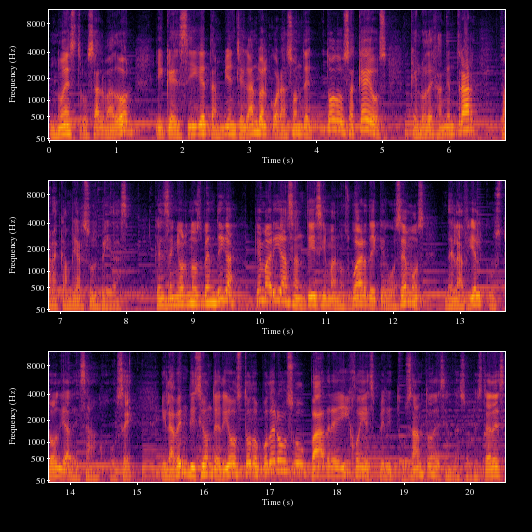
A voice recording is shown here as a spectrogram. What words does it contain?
nuestro Salvador, y que sigue también llegando al corazón de todos aquellos que lo dejan entrar para cambiar sus vidas. Que el Señor nos bendiga, que María Santísima nos guarde y que gocemos de la fiel custodia de San José. Y la bendición de Dios Todopoderoso, Padre, Hijo y Espíritu Santo descienda sobre ustedes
